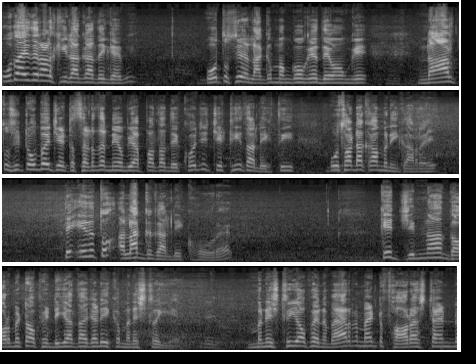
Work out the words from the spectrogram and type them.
ਉਹਦਾ ਇਹਦੇ ਨਾਲ ਕੀ ਲਾਗਾ ਦੇਗਾ ਵੀ? ਉਹ ਤੁਸੀਂ ਅਲੱਗ ਮੰਗੋਗੇ, ਦਿਓਗੇ। ਨਾਲ ਤੁਸੀਂ ਟੋਬੇ ਚਿੱਟ ਸੜ ਦਿੰਦੇ ਹੋ ਵੀ ਆਪਾਂ ਤਾਂ ਦੇਖੋ ਜੀ, ਚਿੱਠੀ ਤਾਂ ਲਿਖਤੀ, ਉਹ ਸਾਡਾ ਕੰਮ ਨਹੀਂ ਕਰ ਰਹੇ। ਤੇ ਇਹਦੇ ਤੋਂ ਅਲੱਗ ਗੱਲ ਇੱਕ ਹੋਰ ਹੈ ਕਿ ਜਿੰਨਾ ਗਵਰਨਮੈਂਟ ਆਫ ਇੰਡੀਆ ਦਾ ਜਿਹੜੀ ਇੱਕ ਮਿਨਿਸਟਰੀ ਹੈ ministry of environment forest and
